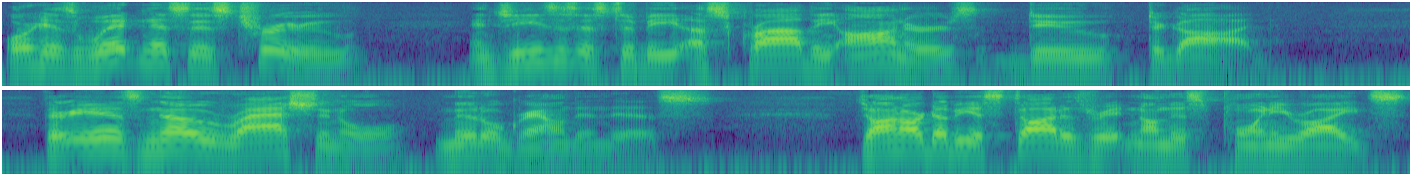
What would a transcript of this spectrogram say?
or his witness is true and Jesus is to be ascribed the honors due to God. There is no rational middle ground in this. John R.W. Stott has written on this point. He writes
